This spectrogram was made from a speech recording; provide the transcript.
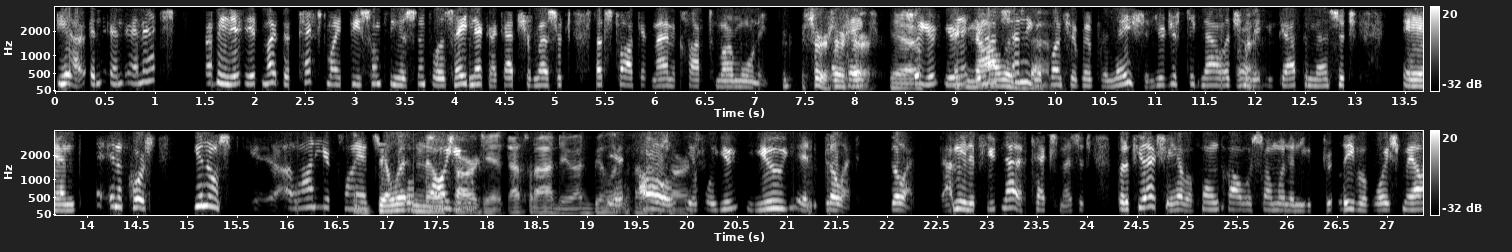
Yeah, and and and that's. I mean, it, it might the text might be something as simple as, "Hey, Nick, I got your message. Let's talk at nine o'clock tomorrow morning." Sure, sure, Okay. sure. Yeah. So you're you're, you're not sending a bunch of information. You're just acknowledging Right. that you got the message, and and of course, you know, a lot of your clients bill it will and no you- charge it. That's what I do. I'd bill Yeah, it without oh, charge. yeah, well, you you and bill it, bill it. I mean, if you not a text message, but if you actually have a phone call with someone and you leave a voicemail,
